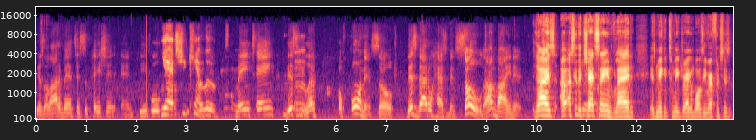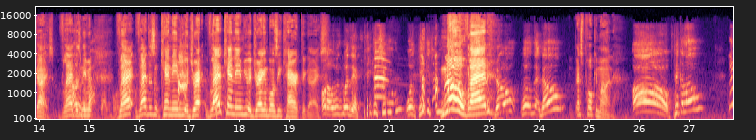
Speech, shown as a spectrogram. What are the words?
There's a lot of anticipation and people Yeah, she can't lose. maintain this Mm-mm. level of performance. So this battle has been sold. I'm buying it. Guys, I, I see the Yeah. chat saying Vlad is making too many Dragon Ball Z references. Guys, Vlad doesn't even even. watch Dragon Ball. Vlad Vlad doesn't can't name you a dra- Vlad can't name you a Dragon Ball Z character, guys. Hold on, was, was it Pikachu? Was Pikachu? No, Vlad. No, was no? That's Pokemon. Oh, Piccolo? What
